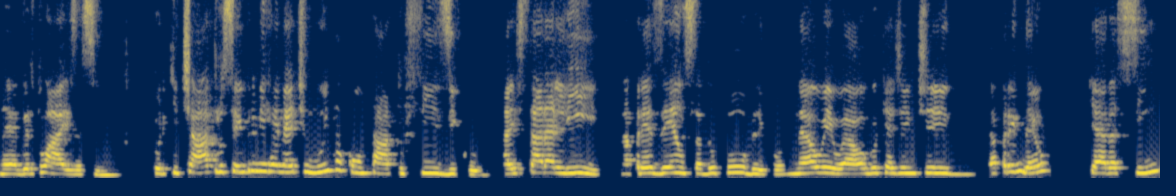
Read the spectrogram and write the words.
né, virtuais, assim. Porque teatro sempre me remete muito a contato físico, a estar ali, na presença do público, né, Will? É algo que a gente aprendeu que era assim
